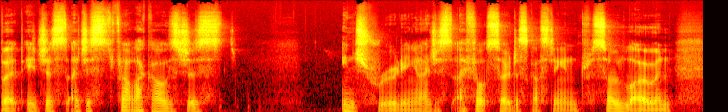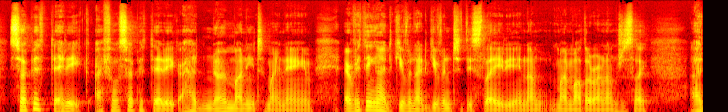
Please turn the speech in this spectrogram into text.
but it just, I just felt like I was just intruding and I just, I felt so disgusting and so low and so pathetic. I felt so pathetic. I had no money to my name. Everything I'd given, I'd given to this lady and I'm, my mother. And I'm just like, i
